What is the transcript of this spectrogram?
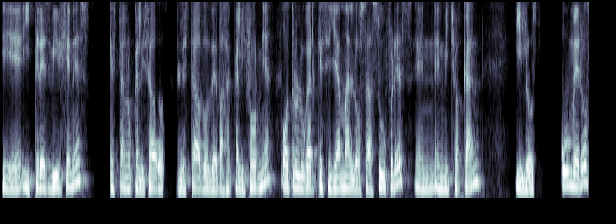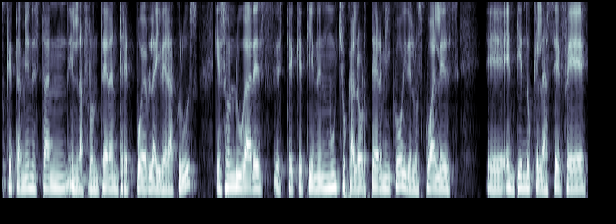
y Tres Vírgenes, que están localizados en el estado de Baja California. Otro lugar que se llama Los Azufres en, en Michoacán y los húmeros que también están en la frontera entre Puebla y Veracruz, que son lugares este, que tienen mucho calor térmico y de los cuales eh, entiendo que la CFE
